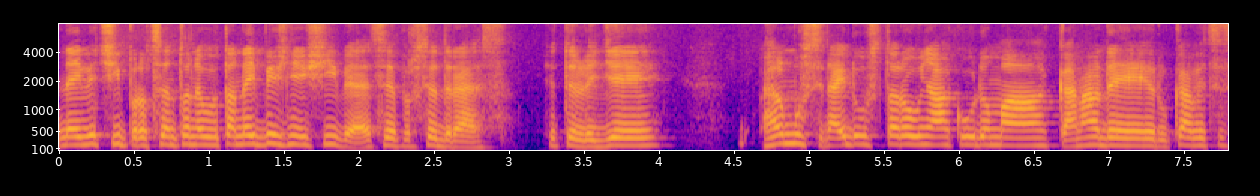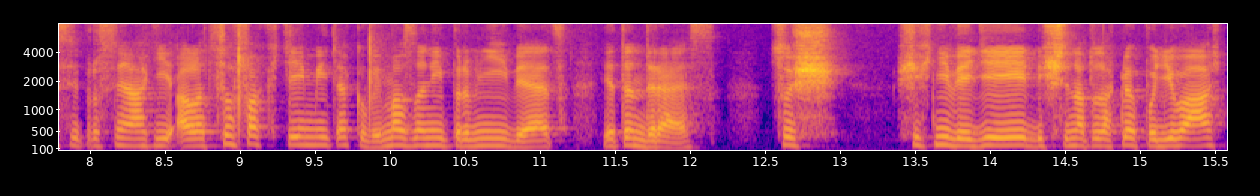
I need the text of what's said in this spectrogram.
Největší procento nebo ta nejběžnější věc je prostě dres. Že ty lidi helmu si najdou starou nějakou doma, Kanady, rukavice si prostě nějaký, ale co fakt chtějí mít jako vymazlený první věc, je ten dres. Což všichni vědí, když se na to takhle podíváš,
